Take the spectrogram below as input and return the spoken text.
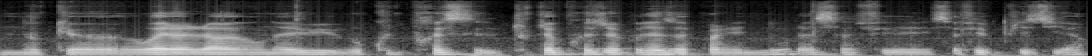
donc euh, ouais là, là on a eu beaucoup de presse, toute la presse japonaise a parlé de nous là, ça fait ça fait plaisir.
